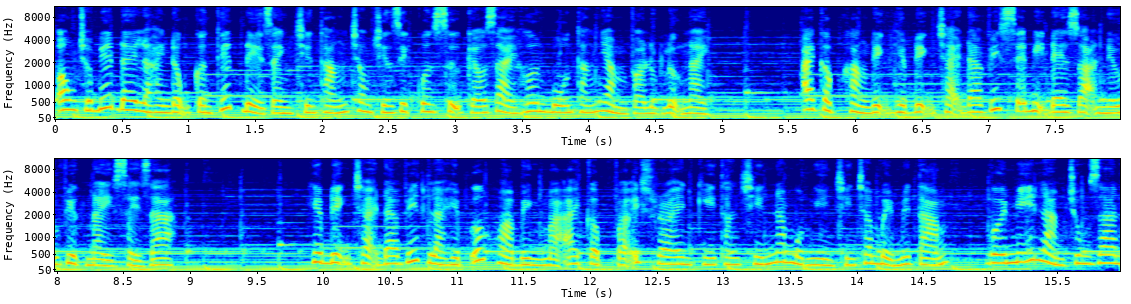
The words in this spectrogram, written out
Ông cho biết đây là hành động cần thiết để giành chiến thắng trong chiến dịch quân sự kéo dài hơn 4 tháng nhằm vào lực lượng này. Ai Cập khẳng định hiệp định trại David sẽ bị đe dọa nếu việc này xảy ra. Hiệp định trại David là hiệp ước hòa bình mà Ai Cập và Israel ký tháng 9 năm 1978 với Mỹ làm trung gian,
